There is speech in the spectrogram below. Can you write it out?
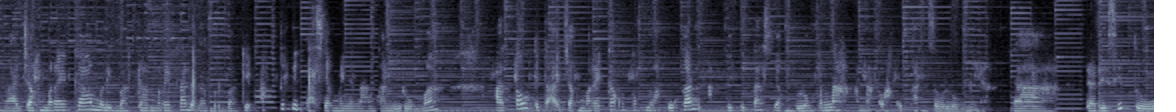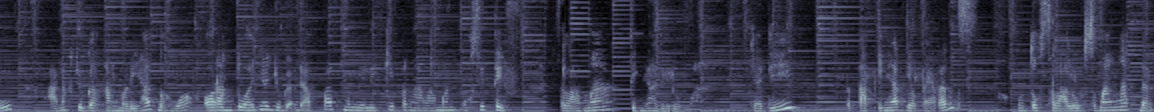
mengajak mereka, melibatkan mereka dalam berbagai aktivitas yang menyenangkan di rumah, atau kita ajak mereka untuk melakukan aktivitas yang belum pernah anak lakukan sebelumnya. Nah, dari situ anak juga akan melihat bahwa orang tuanya juga dapat memiliki pengalaman positif selama tinggal di rumah. Jadi, tetap ingat ya parents untuk selalu semangat dan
